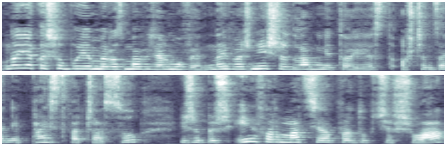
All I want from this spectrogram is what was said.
no jakoś próbujemy rozmawiać, ale mówię, najważniejsze dla mnie to jest oszczędzanie Państwa czasu i żeby już informacja o produkcie szła,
